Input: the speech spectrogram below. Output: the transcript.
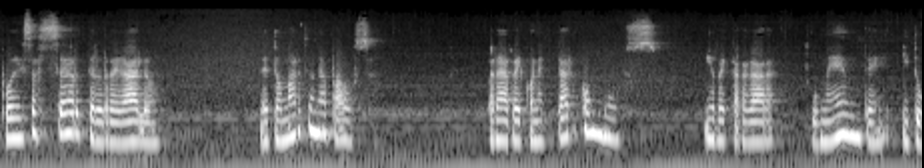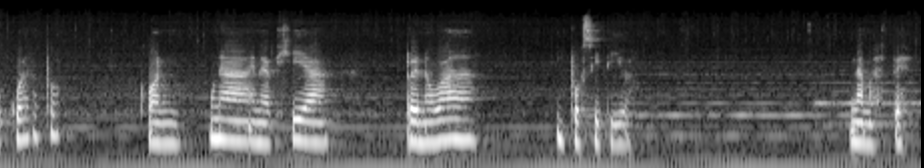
puedes hacerte el regalo de tomarte una pausa para reconectar con vos y recargar tu mente y tu cuerpo con una energía renovada y positiva. Namaste.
